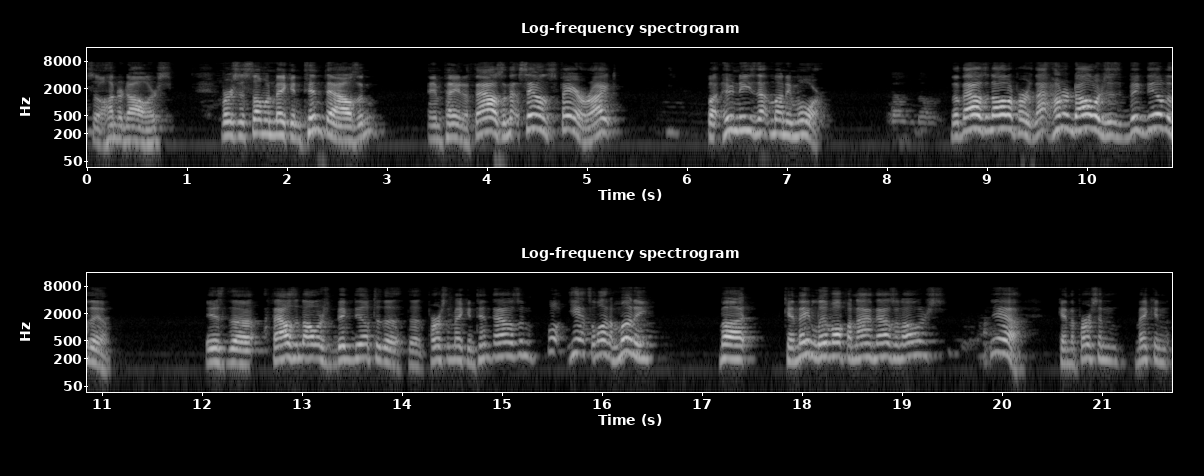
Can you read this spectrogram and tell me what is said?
so $100, versus someone making 10000 and paying 1000 that sounds fair, right? But who needs that money more? The $1,000 person. That $100 is a big deal to them. Is the $1,000 big deal to the, the person making 10000 Well, yeah, it's a lot of money, but can they live off of $9,000? Yeah. Can the person making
